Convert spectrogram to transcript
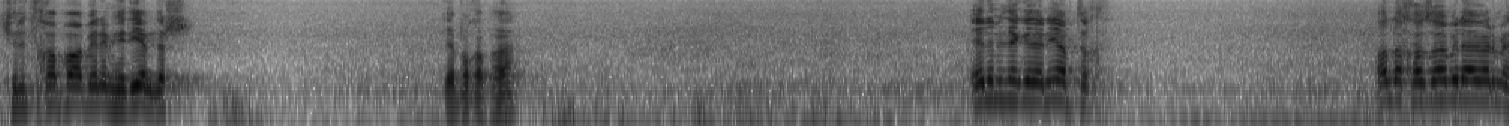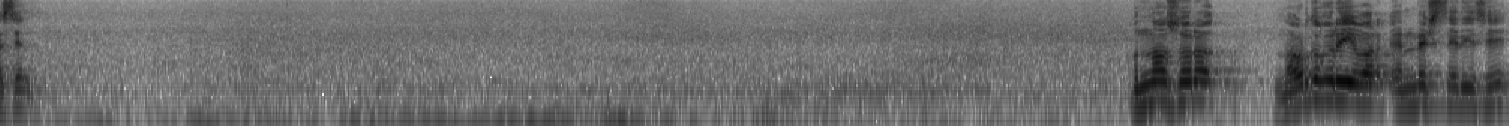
Kilit kapağı benim hediyemdir. Depo kapağı. Elimizden geleni yaptık. Allah kaza bile vermesin. Bundan sonra Nardo gri var. M5 serisi.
